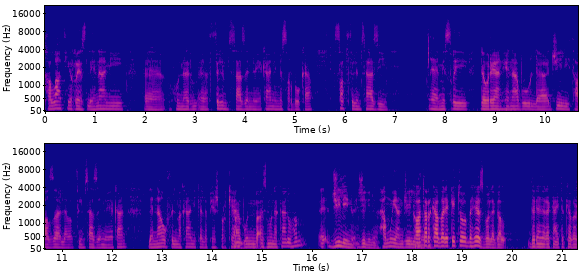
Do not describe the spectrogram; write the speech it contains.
خەڵاتی ڕێز لێنانی هونەر فیلم سازە نوێیەکانی میسر بوو کە سەد فیلم سازی میسری گەورەیان هێنابوو لە جیلی تازە لە فیلم سازە نوێیەکان لە ناو فیلمەکانی کە لە پێشبڕکەیان بوون بە ئەزمونونەکان و هەم جیلی نوێ جیلی نوێ هەمویان جیلی کاتە ڕکابەرەکەی تۆ بەهێز بۆ لەگەڵ درێنەرەکانی تر کە بەش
